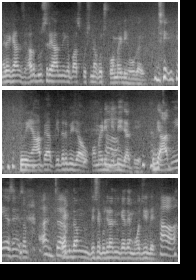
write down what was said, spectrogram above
मेरे ख्याल से हर दूसरे आदमी के पास कुछ ना कुछ कॉमेडी हो गई। क्योंकि यहाँ पे आप किधर भी जाओ कॉमेडी हाँ। मिल ही जाती है। क्योंकि आदमी ऐसे हैं सब। अच्छा। एकदम जिसे गुजराती में कहते हैं मोजीले हाँ।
